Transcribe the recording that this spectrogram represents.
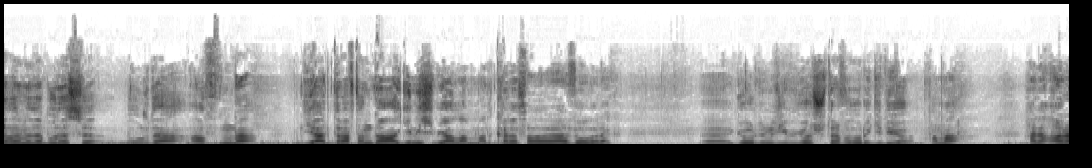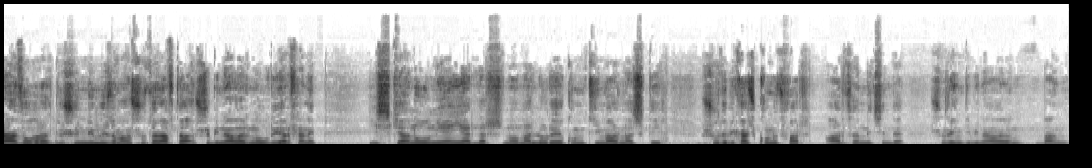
alanı da burası. Burada aslında diğer taraftan daha geniş bir alan var. Karasal arazi olarak. Ee, gördüğünüz gibi göl şu tarafa doğru gidiyor ama hani arazi olarak düşündüğümüz zaman şu tarafta şu binaların olduğu yer falan hep iskan olmayan yerler. Normalde oraya konut imarına açık değil. Şurada birkaç konut var arsanın içinde. Şu renkli binalardan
